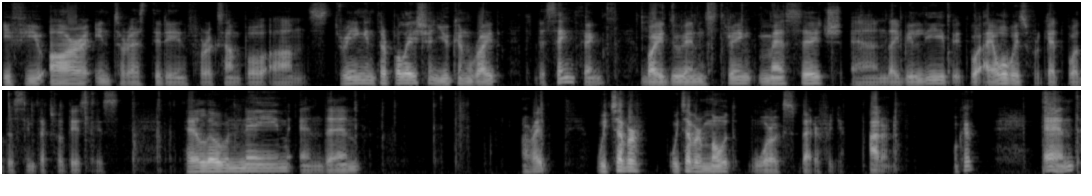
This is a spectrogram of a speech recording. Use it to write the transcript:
if you are interested in, for example, um, string interpolation, you can write the same thing by doing string message. And I believe it, I always forget what the syntax for this is. Hello name, and then, all right, whichever, whichever mode works better for you. I don't know, okay? And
